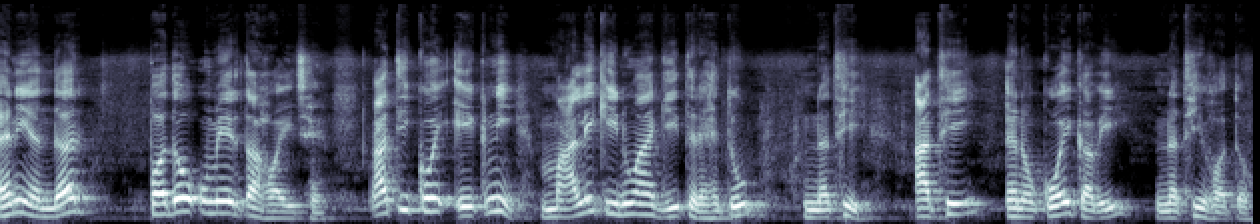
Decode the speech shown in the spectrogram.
એની અંદર પદો ઉમેરતા હોય છે. આથી કોઈ એકની માલિકીનું આ ગીત રહેતું નથી. આથી એનો કોઈ કવિ નથી હોતો.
